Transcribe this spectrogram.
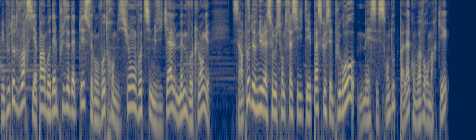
mais plutôt de voir s'il n'y a pas un modèle plus adapté selon votre ambition, votre style musical, même votre langue. C'est un peu devenu la solution de facilité parce que c'est le plus gros, mais c'est sans doute pas là qu'on va vous remarquer,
